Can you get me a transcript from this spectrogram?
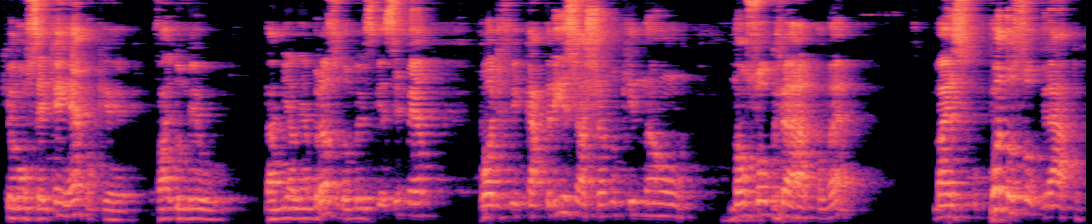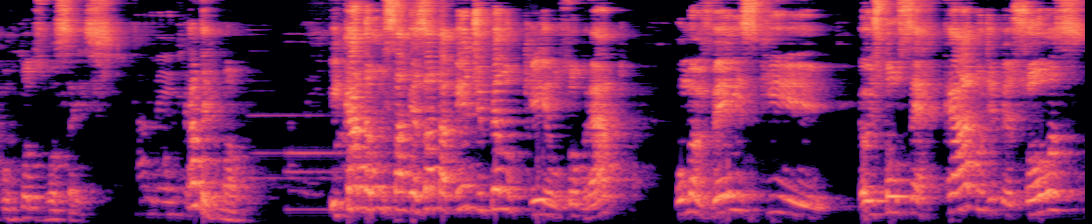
que eu não sei quem é, porque vai do meu, da minha lembrança, do meu esquecimento, pode ficar triste achando que não, não sou grato, né? Mas quando eu sou grato por todos vocês, Amém. cada irmão, e cada um sabe exatamente pelo que eu sou grato, uma vez que eu estou cercado de pessoas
